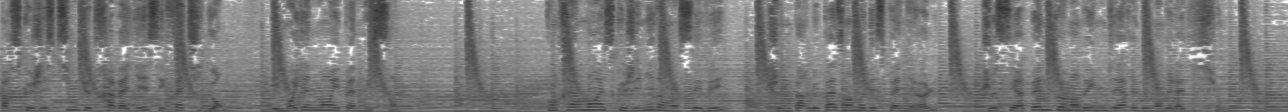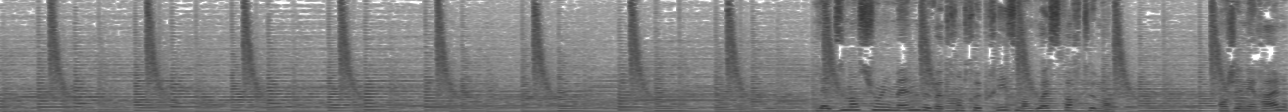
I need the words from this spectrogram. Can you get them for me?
parce que j'estime que travailler c'est fatigant et moyennement épanouissant. Contrairement à ce que j'ai mis dans mon CV, je ne parle pas un mot d'espagnol, je sais à peine commander une bière et demander l'addition. La dimension humaine de votre entreprise m'angoisse fortement. En général,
